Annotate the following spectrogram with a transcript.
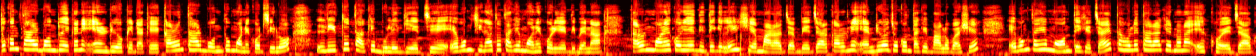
তখন তার বন্ধু এখানে এন্ড্রিওকে ডাকে। কারণ তার বন্ধু মনে করছিল, লি তো তাকে ভুলে গিয়েছে এবং জিনা তো তাকে মনে করিয়ে দিবে না। কারণ মনে করিয়ে দিতে গেলেই সে মারা যাবে। যার কারণে অ্যান্ড্রিও যখন তাকে ভালোবাসে এবং তাকে মন থেকে চায়, তাহলে তারা কেননা এক হয়ে যাক।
